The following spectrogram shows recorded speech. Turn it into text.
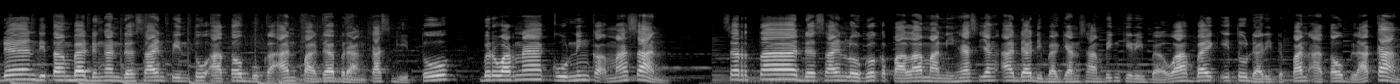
dan ditambah dengan desain pintu atau bukaan pada berangkas gitu berwarna kuning keemasan serta desain logo kepala Manihes yang ada di bagian samping kiri bawah baik itu dari depan atau belakang.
